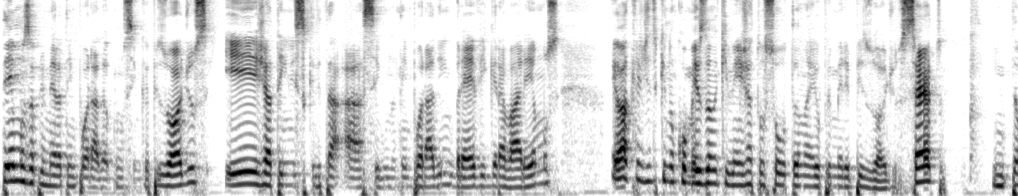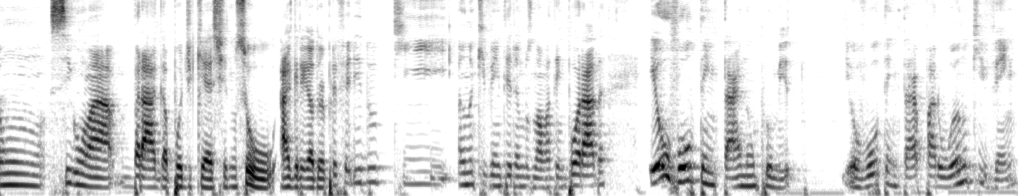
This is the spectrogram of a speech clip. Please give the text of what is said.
temos a primeira temporada com cinco episódios, e já tenho escrita a segunda temporada, em breve gravaremos eu acredito que no começo do ano que vem já tô soltando aí o primeiro episódio, certo? Então sigam lá Braga Podcast no seu agregador preferido, que ano que vem teremos nova temporada. Eu vou tentar, não prometo, eu vou tentar para o ano que vem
